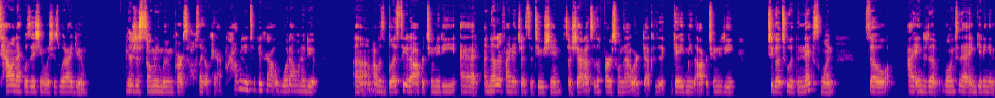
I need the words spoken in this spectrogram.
talent acquisition, which is what I do. there's just so many moving parts. I was like, okay, I probably need to figure out what I want to do. Um, I was blessed to get an opportunity at another financial institution. So shout out to the first one that worked out because it gave me the opportunity to go to the next one. So I ended up going to that and getting an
